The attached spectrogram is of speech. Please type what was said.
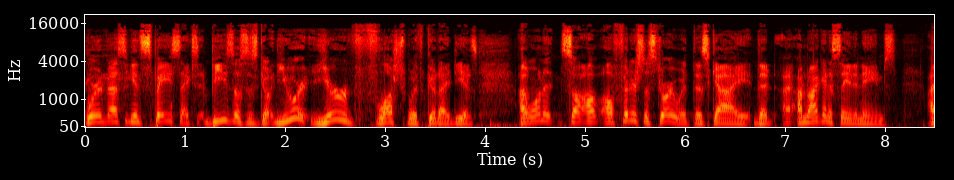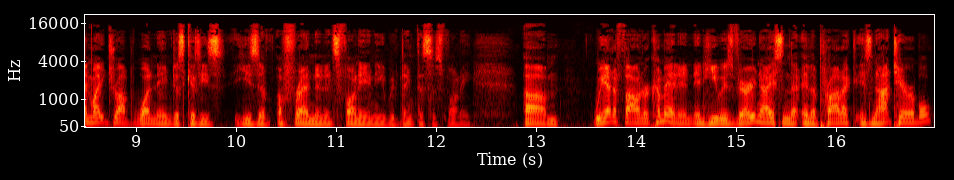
we're investing in SpaceX. Bezos is going. You're you're flushed with good ideas. I want to. So I'll, I'll finish the story with this guy. That I, I'm not going to say the names. I might drop one name just because he's he's a, a friend and it's funny and he would think this is funny. Um, we had a founder come in and, and he was very nice and the, and the product is not terrible.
